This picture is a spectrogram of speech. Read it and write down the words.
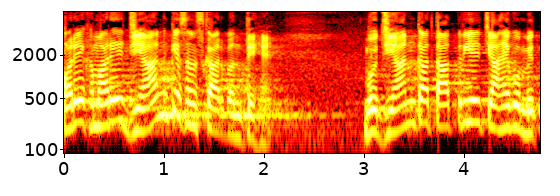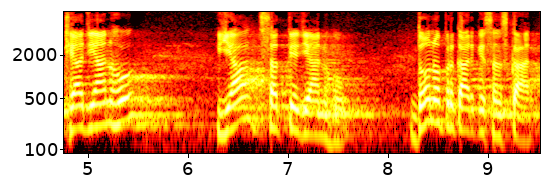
और एक हमारे ज्ञान के संस्कार बनते हैं। वो ज्ञान का तात्पर्य चाहे वो मिथ्या ज्ञान हो या सत्य ज्ञान हो, दोनों प्रकार के संस्कार।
